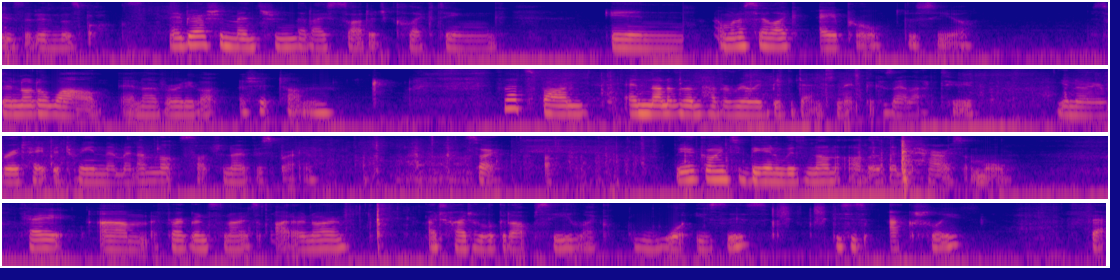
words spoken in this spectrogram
is it in this box. Maybe I should mention that I started collecting in, I want to say like April this year. So not a while, and I've already got a shit ton. So that's fun, and none of them have a really big dent in it because I like to, you know, rotate between them, and I'm not such an oversprayer. So, we are going to begin with none other than Paris Amour. Okay, um, fragrance notes, I don't know. I tried to look it up, see like, what is this? This is actually foul.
